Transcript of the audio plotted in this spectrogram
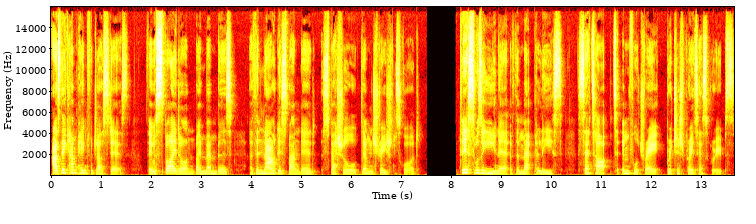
As they campaigned for justice, they were spied on by members of the now disbanded Special Demonstration Squad. This was a unit of the Met Police set up to infiltrate British protest groups.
